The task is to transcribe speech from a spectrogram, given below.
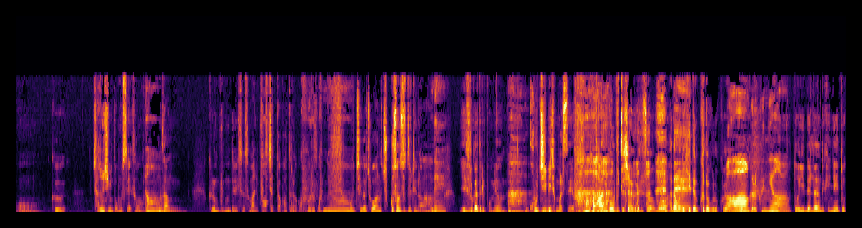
어 그 자존심이 너무 세서 어. 항상 그런 부분들에 있어서 많이 부딪혔다고 하더라고요. 그렇군요. 뭐 제가 좋아하는 축구 선수들이나 네. 예술가들을 보면 고집이 정말 세요. 뭐 반 고부터 시작을 해서 뭐 하다못해 네. 히든크도 그렇고요. 아, 그러니까 그렇군요. 또이 네덜란드 굉장히 또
